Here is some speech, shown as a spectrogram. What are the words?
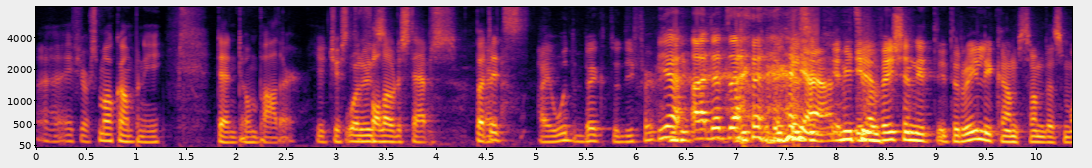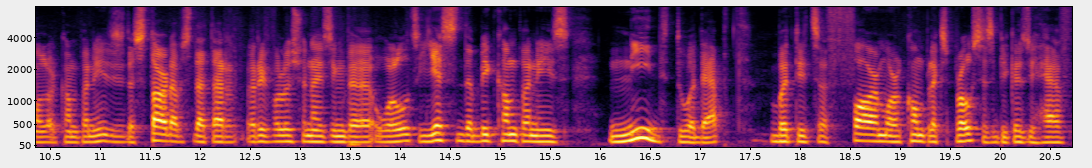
Uh, if you're a small company, then don't bother. You just follow the steps. But I, it's I would beg to differ. Yeah, uh, that's uh, because yeah, it, me too. innovation. It, it really comes from the smaller companies, the startups that are revolutionizing the world. Yes, the big companies need to adapt, but it's a far more complex process because you have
